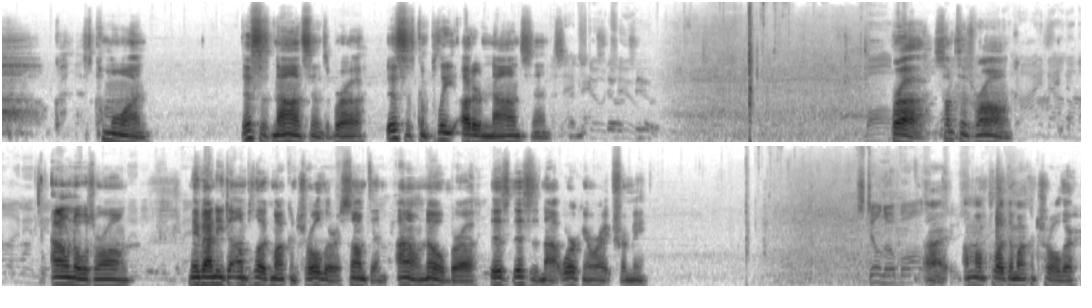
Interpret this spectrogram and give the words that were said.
Oh, goodness. Come on. This is nonsense, bruh. This is complete, utter nonsense. Bruh, something's wrong. I don't know what's wrong. Maybe I need to unplug my controller or something. I don't know, bruh. This this is not working right for me. still no balls. All right, I'm unplugging my controller.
